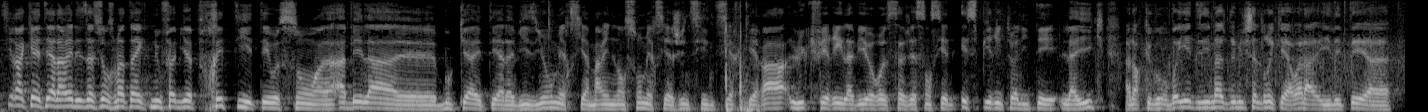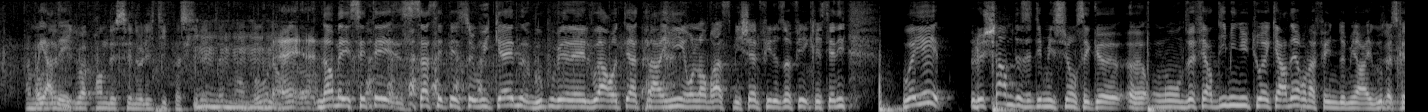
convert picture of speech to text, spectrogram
Siraka était à la réalisation ce matin avec nous. Fabien Fretti était au son. euh, Abella euh, Bouka était à la vision. Merci à Marine Lançon. Merci à Juncine Cerquera. Luc Ferry, La vie heureuse, sagesse ancienne et spiritualité laïque. Alors que vous voyez des images de Michel Drucker. Voilà, il était. euh, regardez. avis, il doit prendre des sénolytiques parce qu'il est tellement beau. Là. Euh, non mais c'était ça c'était ce week-end. Vous pouvez aller le voir au théâtre Marigny. On l'embrasse, Michel, philosophie et christianisme. Vous voyez. Le charme de cette émission, c'est que euh, on devait faire 10 minutes ou un quart d'heure, on a fait une demi-heure avec vous, Vous parce que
